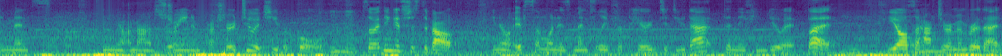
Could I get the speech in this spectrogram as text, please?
immense you know amount of strain and pressure to achieve a goal. So I think it's just about you know if someone is mentally prepared to do that, then they can do it. But you also have to remember that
